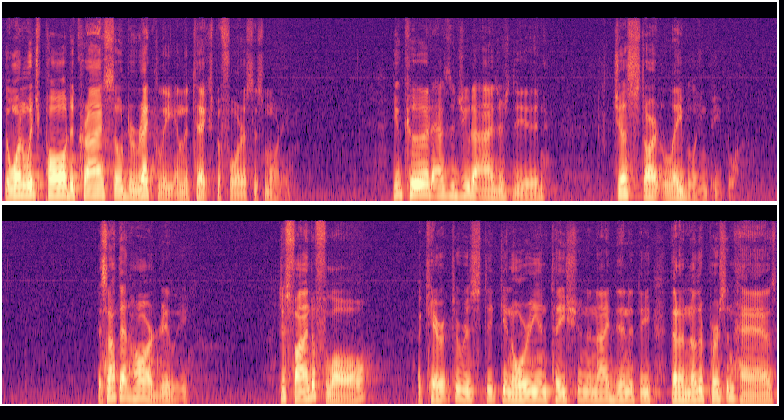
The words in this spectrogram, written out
the one which Paul decries so directly in the text before us this morning. You could, as the Judaizers did, just start labeling people. It's not that hard, really. Just find a flaw, a characteristic, an orientation, an identity that another person has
